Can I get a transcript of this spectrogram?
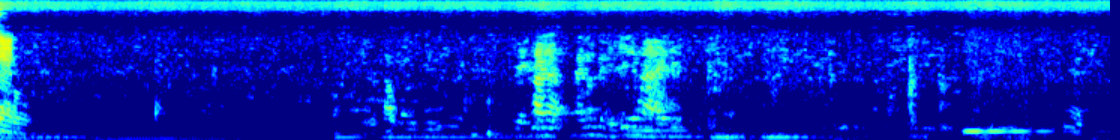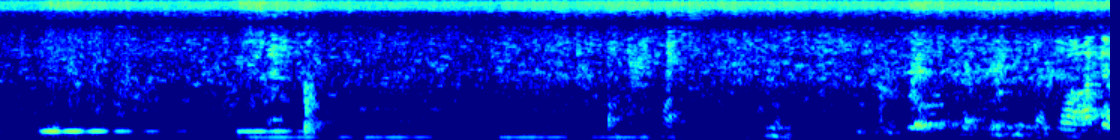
จะไปแกงทางอะทางมันเป็นที่ไหนอ่า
